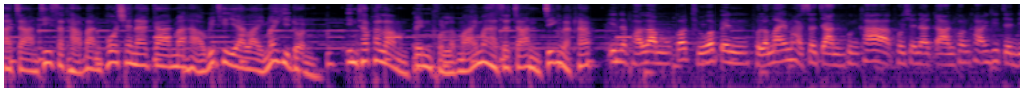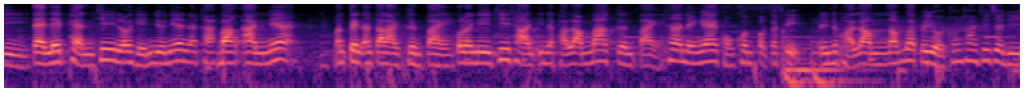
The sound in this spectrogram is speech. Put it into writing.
อาจารย์ที่สถาบันโภชนาการมหาวิทยาลัยมหิดล อินทผลัมเป็นผลไม้มหัศจรรย์จริงเหรอครับ อินทผลัมก็ถือว่าเป็นผลไม้มหัศจรรย์คุณค่าโภชนาการค่อนข้างที่จะดี แต่ในแผ่นที่เราเห็นอยู่เนี่ยนะคะ บางอันเนี่ย มันเป็นอันตรายเกินไป กรณีที่ทานอินทผลัมมากเกินไป ถ้าในแง่ของคนปกติ อินทผลัมนับว่าประโยชน์ค่อนข้างที่จะดี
